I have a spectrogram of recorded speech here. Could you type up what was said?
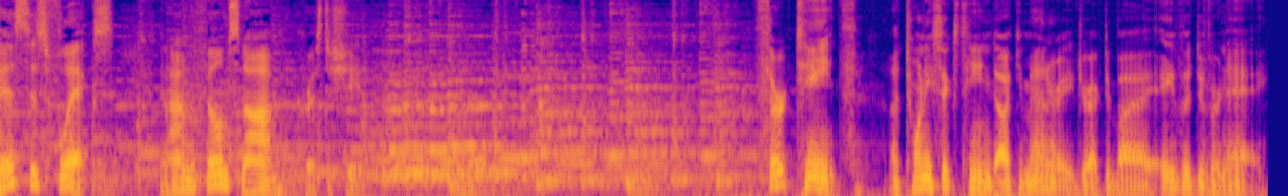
This is Flicks, and I'm the film snob, Krista Shield. 13th, a 2016 documentary directed by Ava DuVernay,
